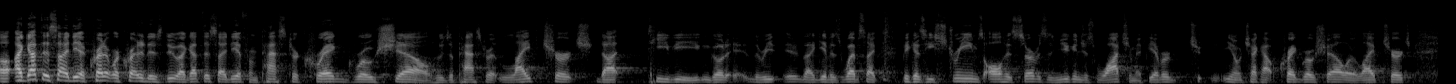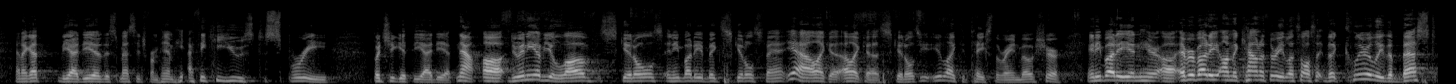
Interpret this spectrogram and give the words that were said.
uh, I got this idea, credit where credit is due. I got this idea from Pastor Craig Groeschel, who's a pastor at lifechurch.tv. You can go to the, I give his website because he streams all his services and you can just watch him. If you ever, you know, check out Craig Groeschel or Life Church. And I got the idea of this message from him. He, I think he used Spree but you get the idea. Now, uh, do any of you love Skittles? Anybody a big Skittles fan? Yeah, I like a, I like a Skittles. You, you like to taste the rainbow, sure. Anybody in here? Uh, everybody on the count of three. Let's all say the clearly the best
